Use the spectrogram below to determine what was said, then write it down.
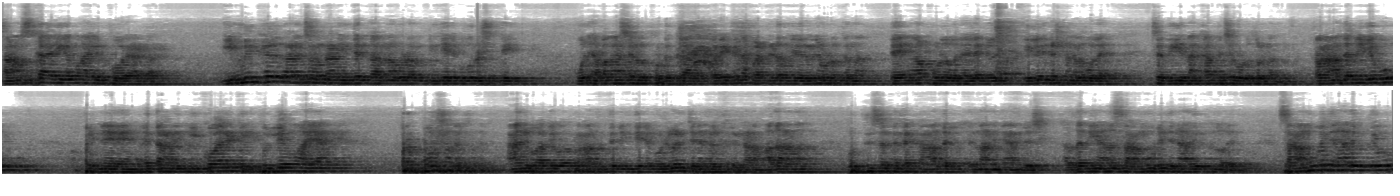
സാംസ്കാരികമായ ഒരു പോരാട്ടം. ഗിമ്മിക്കുകൾ കാണിച്ചുകൊണ്ടാണ് ഇന്ത്യൻ ഭരണകൂടം ഇന്ത്യയിലെ ഭൂരിപക്ഷത്തെ ഒരു അവകാശങ്ങൾ കൊടുക്കാതെ കുറയ്ക്കുന്ന പട്ടിടം എറിഞ്ഞു കൊടുക്കുന്ന തേങ്ങാപ്പൂൾ പോലെ അല്ലെങ്കിൽ എലിയൻ കഷ്ണങ്ങൾ പോലെ ചെറിയ നക്കാപ്പിച്ച് കൊടുത്തുകൊണ്ട് പ്രാഥമികവും പിന്നെ എന്താണ് ഇക്വാലിറ്റി തുല്യമായ പ്രപ്പോർഷണൽ ആനുപാതിക പ്രാതിനിധ്യം ഇന്ത്യയിലെ മുഴുവൻ ജനങ്ങൾക്ക് കിട്ടണം അതാണ് ബുദ്ധിസത്തിന്റെ കാതൽ എന്നാണ് ഞാൻ ഉദ്ദേശിക്കുന്നത്. അത് തന്നെയാണ് സാമൂഹ്യ ജനാധിപത്യം എന്ന് പറയുന്നത്. സാമൂഹ്യ ജനാധിപത്യവും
